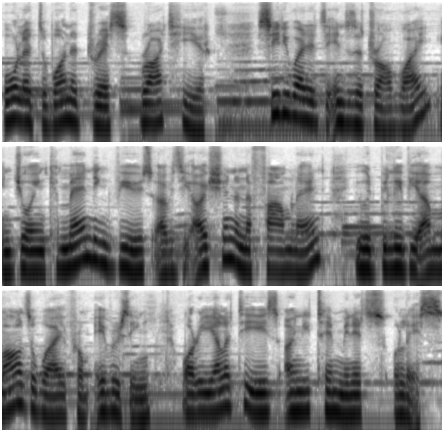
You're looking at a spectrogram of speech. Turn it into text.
all at the one address right here. Situated at the end of the driveway, enjoying commanding views over the ocean and the farmland, you would believe you are miles away from everything, while reality is only 10 minutes or less.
